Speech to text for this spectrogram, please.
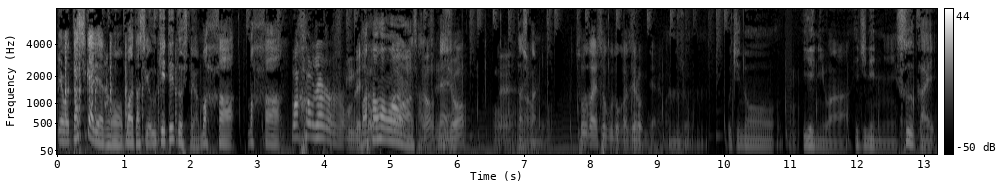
や、まあ確かにあの、まあ確かに受け手としては、マッハ、マッハ、マッハなんでしょ？マッハママさんですね。でしょ？うん確かに。相対速度がゼロみたいな感じでしょ。うちの家には、一年に数回、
